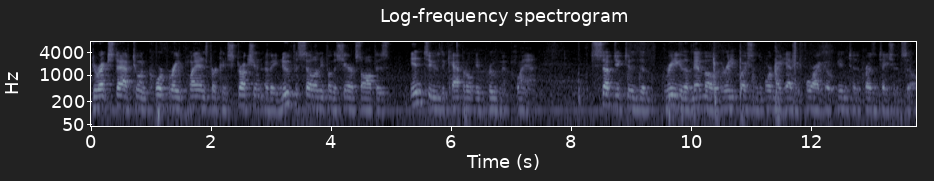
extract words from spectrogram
direct staff to incorporate plans for construction of a new facility for the sheriff's office into the capital improvement plan. Subject to the reading of the memo, there any questions the board might have before I go into the presentation itself?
